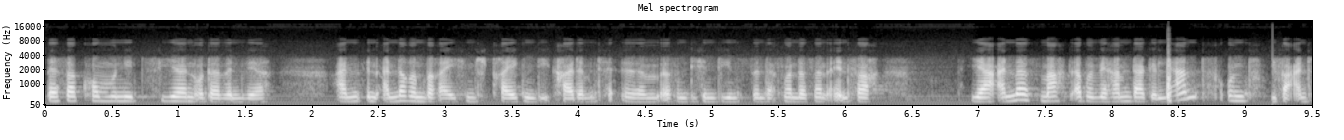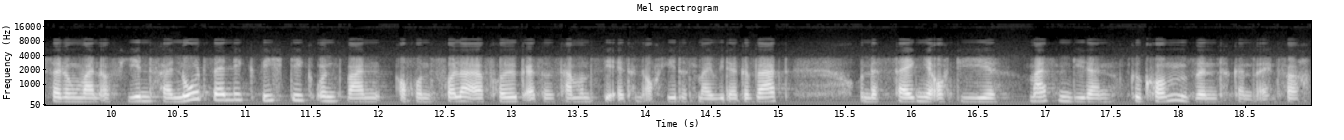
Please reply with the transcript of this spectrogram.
besser kommunizieren oder wenn wir an, in anderen Bereichen streiken, die gerade im äh, öffentlichen Dienst sind, dass man das dann einfach ja anders macht. Aber wir haben da gelernt und die Veranstaltungen waren auf jeden Fall notwendig, wichtig und waren auch ein voller Erfolg. Also das haben uns die Eltern auch jedes Mal wieder gesagt. Und das zeigen ja auch die Massen, die dann gekommen sind, ganz einfach.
